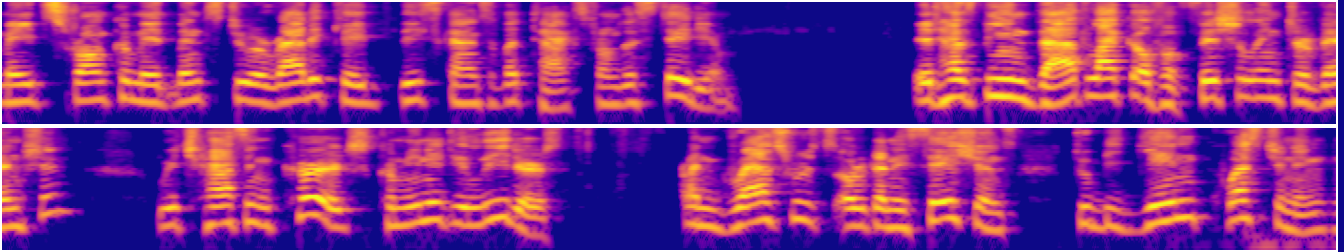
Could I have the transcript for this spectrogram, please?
made strong commitments to eradicate these kinds of attacks from the stadium. It has been that lack of official intervention which has encouraged community leaders and grassroots organizations to begin questioning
